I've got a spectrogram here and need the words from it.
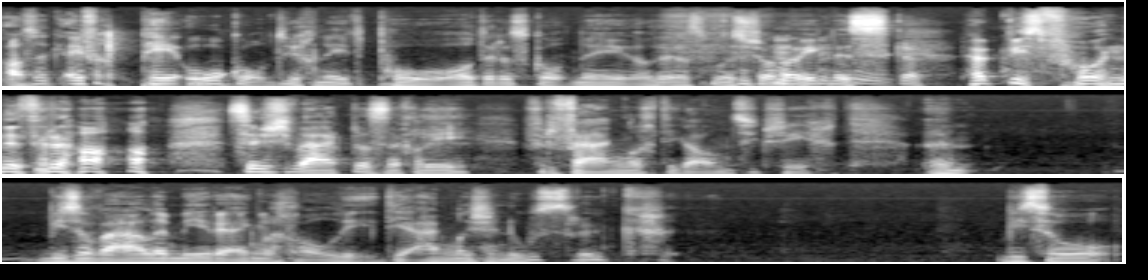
Also einfach PO geht natürlich nicht PO, oder? Das geht nicht, oder? Das muss schon noch etwas vorne dran. Sonst wäre das ein bisschen verfänglich, die ganze Geschichte. Ähm, wieso wählen wir eigentlich alle die englischen Ausdrücke? Wieso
